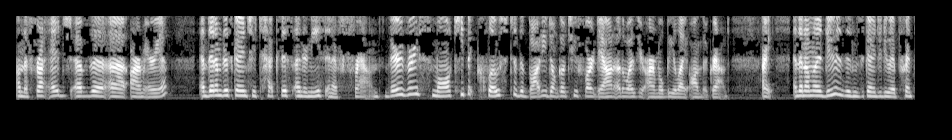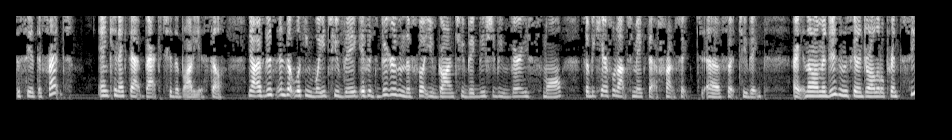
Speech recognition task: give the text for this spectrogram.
on the front edge of the uh, arm area. And then I'm just going to tuck this underneath in a frown. Very, very small. Keep it close to the body. Don't go too far down. Otherwise, your arm will be like on the ground. All right. And then I'm going to do is I'm just going to do a parenthesis at the front and connect that back to the body itself. Now, if this ends up looking way too big, if it's bigger than the foot, you've gone too big. These should be very small. So be careful not to make that front foot, uh, foot too big. All right, and then all I'm going to do is I'm just going to draw a little parenthesis.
